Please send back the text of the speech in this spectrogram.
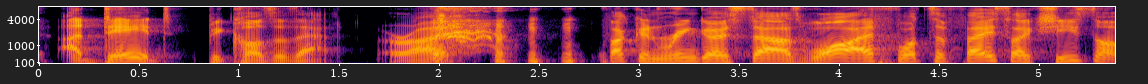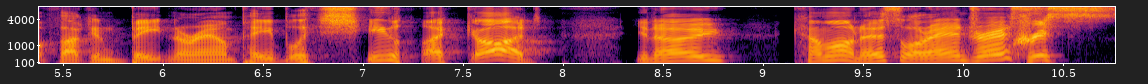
are dead because of that. All right, fucking Ringo Starr's wife. What's her face? Like she's not fucking beating around people. Is she? Like God, you know? Come on, Ursula Andress. Chris.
